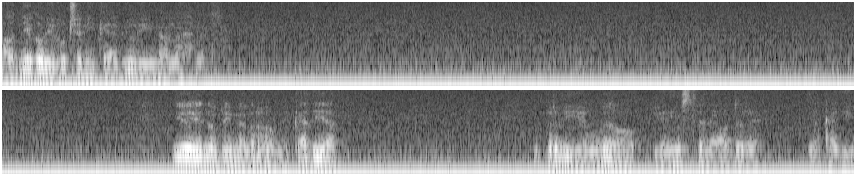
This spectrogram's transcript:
A od njegovih učenika je bio i Imam Ahmed. Bio je jedno vrijeme vrhovni kadija, i prvi je uveo jedinstvene odore za kadiju.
